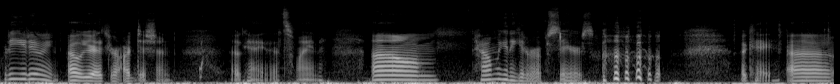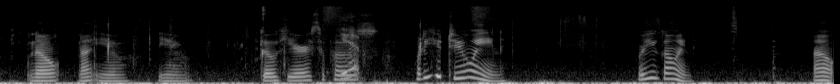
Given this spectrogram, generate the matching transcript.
What are you doing? Oh, you're at your audition. Okay, that's fine. Um, how am I gonna get her upstairs? okay. Uh, no, not you. You. Go here, I suppose. What are you doing? Where are you going? Oh,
